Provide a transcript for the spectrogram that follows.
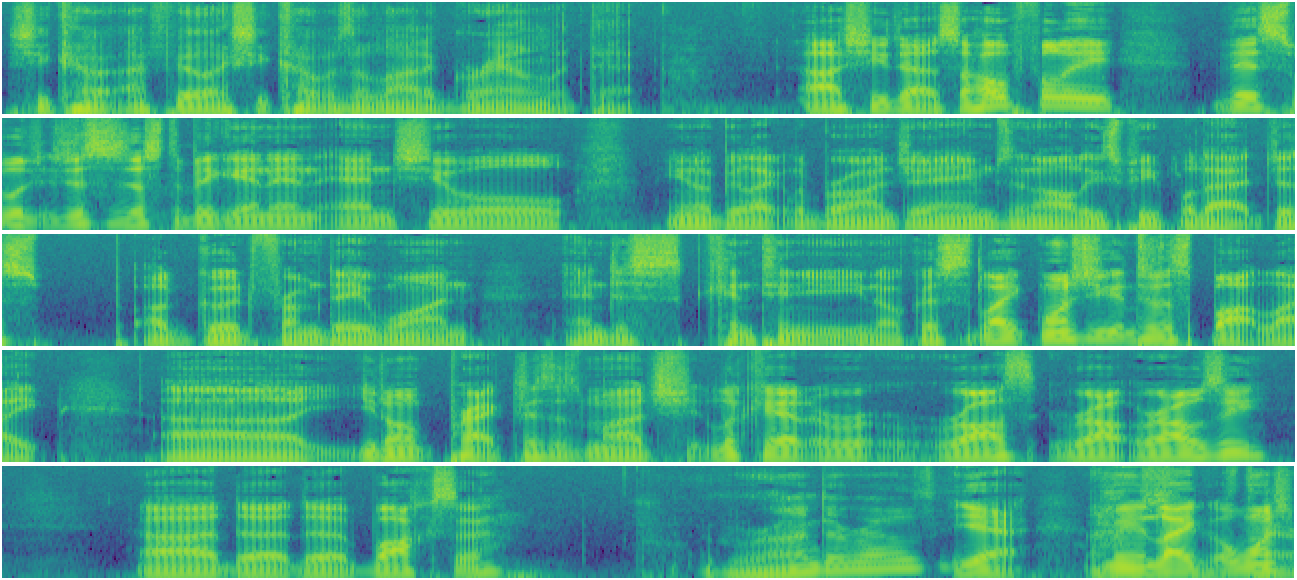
she. Co- I feel like she covers a lot of ground with that. Uh, she does. So hopefully this will this is just the beginning, and she will you know be like LeBron James and all these people that just are good from day one and just continue. You know, because like once you get into the spotlight, uh, you don't practice as much. Look at R- Rouse, Rou- Rousey, uh, the the boxer. Ronda Rousey. Yeah, I mean, like once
